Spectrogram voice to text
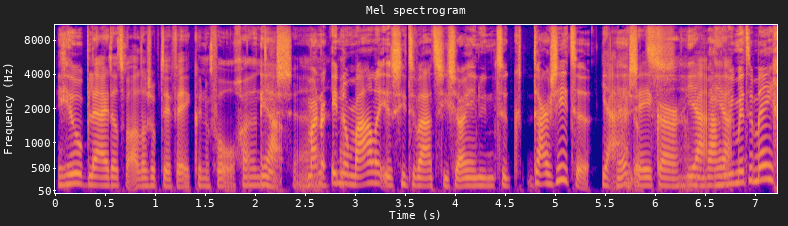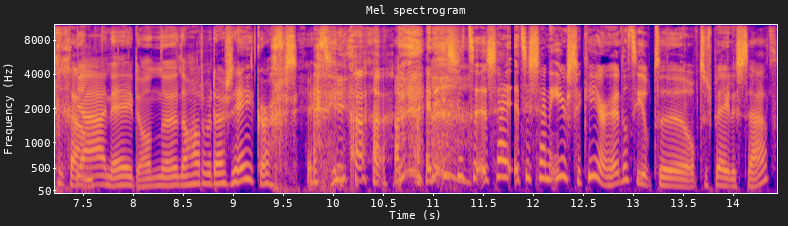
heel blij dat we alles op tv kunnen volgen. Ja, dus, uh, maar in normale situaties zou je nu natuurlijk daar zitten. Ja, hè? zeker. Dat, ja, waren ja. jullie met hem meegegaan? Ja, nee, dan, uh, dan hadden we daar zeker gezeten. ja. En is het, zij, het is zijn eerste keer hè, dat hij op de, op de Spelen staat?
